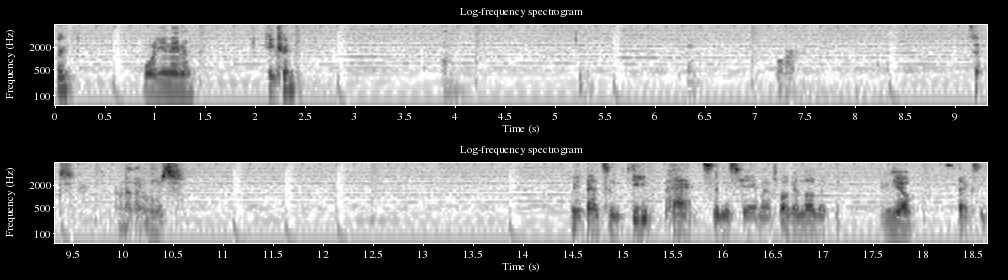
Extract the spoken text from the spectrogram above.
three. What are you naming? Hatred. One, two, three, four, six. One of those. We've had some deep packs in this game. I fucking love it. Yep. Sexy.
